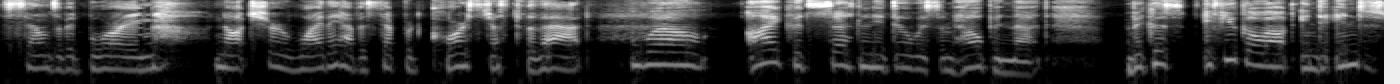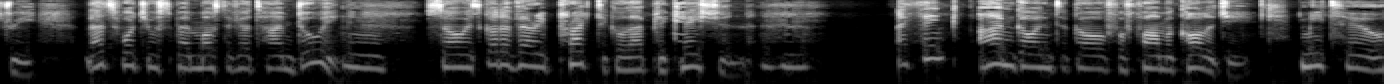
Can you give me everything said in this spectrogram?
Sounds a bit boring. Not sure why they have a separate course just for that. Well, I could certainly do with some help in that. Because if you go out in the industry, that's what you'll spend most of your time doing. Mm. So it's got a very practical application. Mm-hmm. I think I'm going to go for pharmacology. Me too.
